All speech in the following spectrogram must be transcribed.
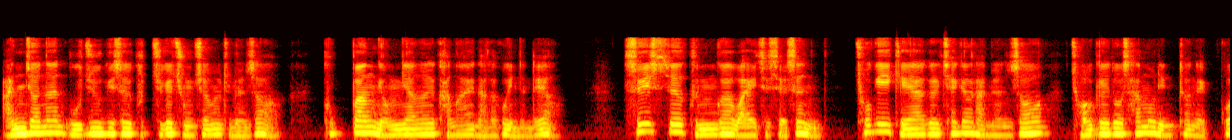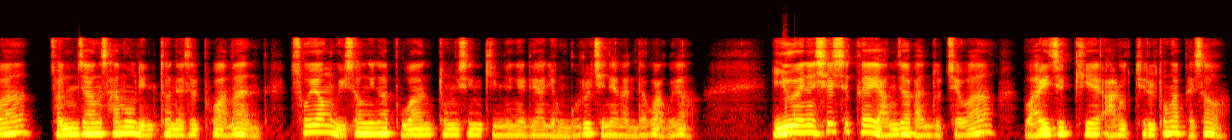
안전한 우주기술 구축에 중점을 두면서 국방 역량을 강화해 나가고 있는데요. 스위스 군과 와이즈셋은 초기 계약을 체결하면서 저궤도 사물 인터넷과 전장 사물 인터넷을 포함한 소형 위성이나 보안 통신 기능에 대한 연구를 진행한다고 하고요. 이후에는 실스크의 양자 반도체와 와이즈키의 ROT를 통합해서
